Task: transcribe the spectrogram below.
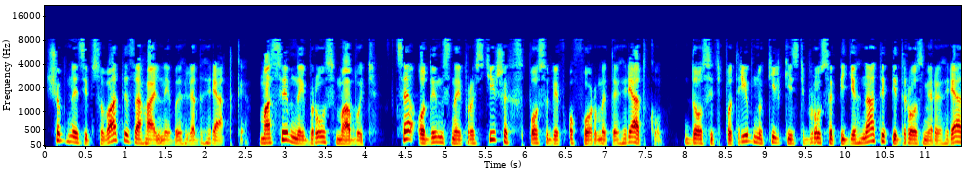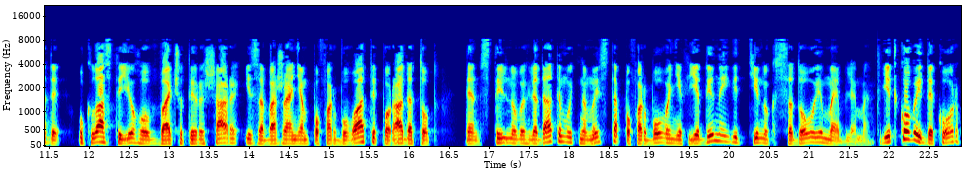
щоб не зіпсувати загальний вигляд грядки. Масивний брус, мабуть, це один з найпростіших способів оформити грядку. Досить потрібну кількість бруса підігнати під розміри гряди, укласти його в 2-4 шари і за бажанням пофарбувати порада топ. Тен стильно виглядатимуть намиста, пофарбовані в єдиний відтінок з садовими меблями. Квітковий декор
